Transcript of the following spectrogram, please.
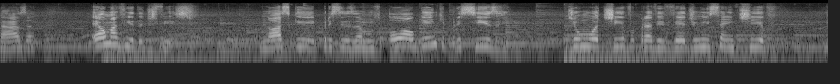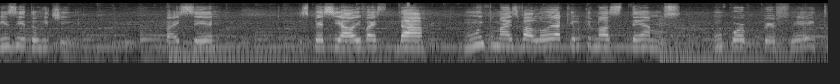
casa é uma vida difícil. Nós que precisamos, ou alguém que precise de um motivo para viver, de um incentivo, visita o Ritinho. Vai ser especial e vai dar muito mais valor àquilo que nós temos. Um corpo perfeito,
